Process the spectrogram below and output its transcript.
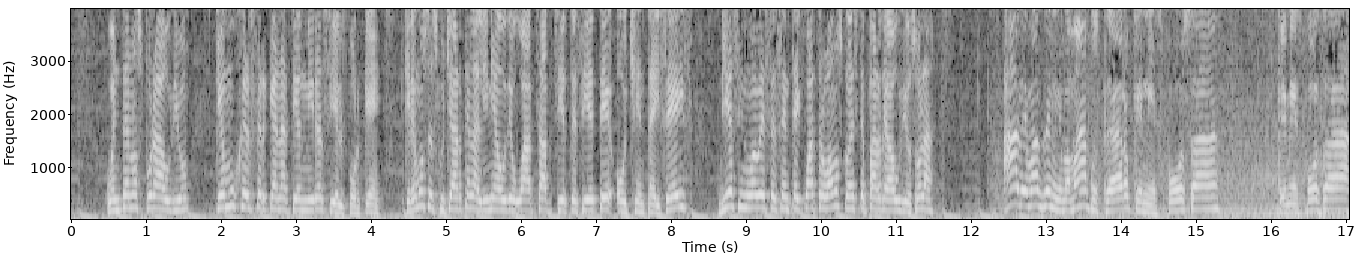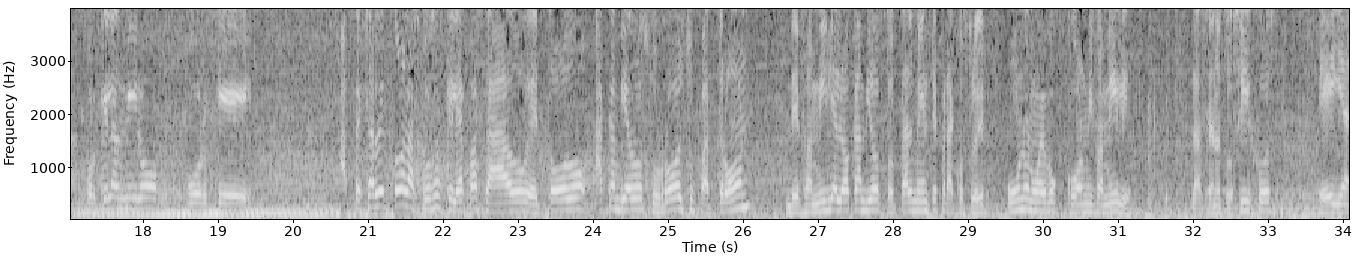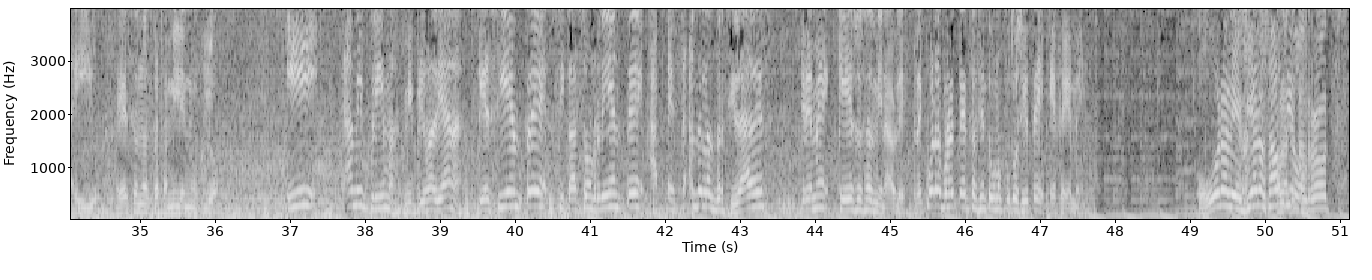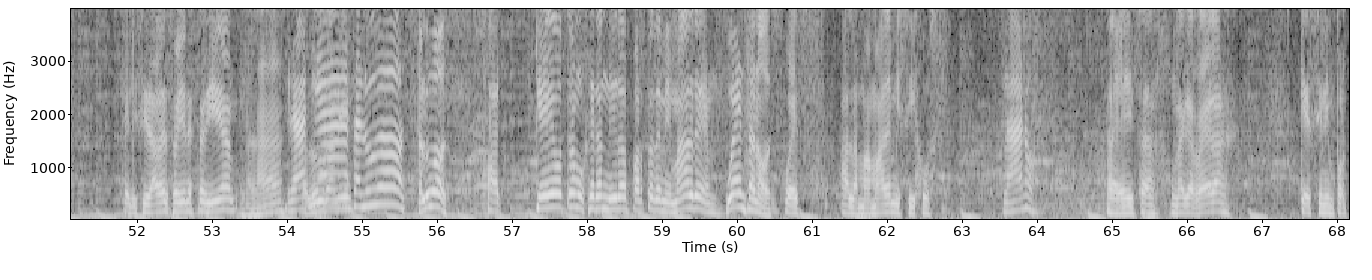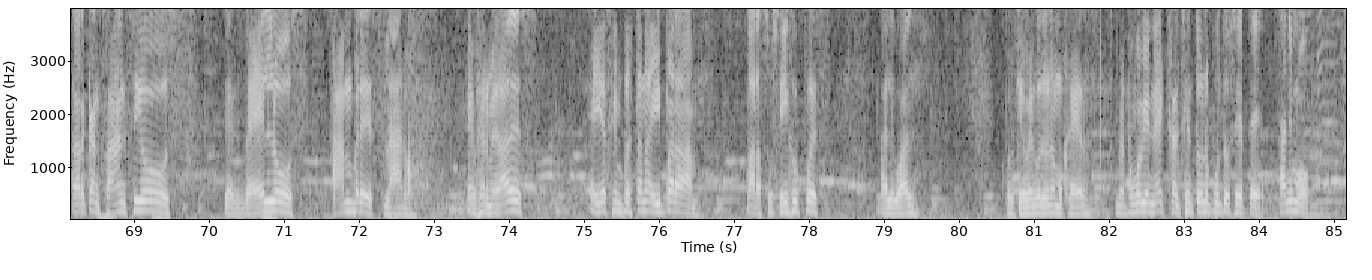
cuéntanos por audio qué mujer cercana te admiras y el por qué. Queremos escucharte en la línea audio WhatsApp 7786 1964. Vamos con este par de audios. Hola. Además de mi mamá, pues claro que mi esposa, que mi esposa, ¿por qué la admiro? Porque a pesar de todas las cosas que le ha pasado, de todo, ha cambiado su rol, su patrón de familia lo ha cambiado totalmente para construir uno nuevo con mi familia. La sé nuestros hijos, ella y yo. Esa es nuestra familia núcleo. Y a mi prima, mi prima Diana, que siempre si está sonriente a pesar de las adversidades, créeme que eso es admirable. Recuerda ponerte esta 101.7 FM. Órale, envíanos Hola, ¿qué audio. tal, Rods? Felicidades hoy en este día. Mírala. Gracias, Salud, Dani. saludos. Saludos. ¿A qué otra mujer admiro aparte de mi madre? Cuéntanos. Pues a la mamá de mis hijos. Claro. A esa, una guerrera que sin importar cansancios, desvelos, hambres, Claro. enfermedades, ellas siempre están ahí para, para sus hijos, pues, al igual. Porque yo vengo de una mujer. Me pongo bien exa al 101.7. Ánimo.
